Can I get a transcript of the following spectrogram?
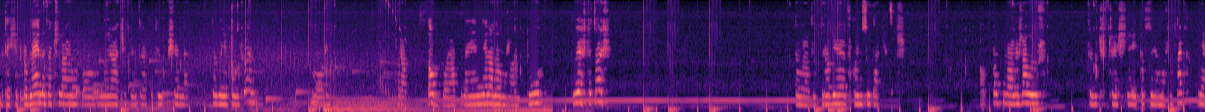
Tutaj się problemy zaczynają. O, no ja cię kręcę jako tym osiedle. Tego nie połączyłem? Może. Dobra, stop, bo ja tutaj nie, nie nadążam. Tu, tu jeszcze coś? To zrobię w końcu takie coś. O, to należało już zrobić wcześniej. To w sumie można tak? Nie.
